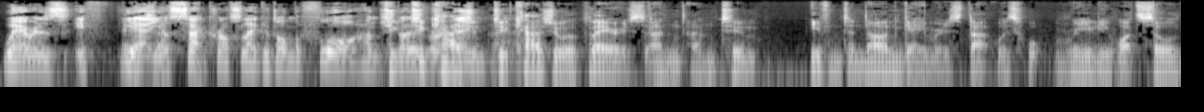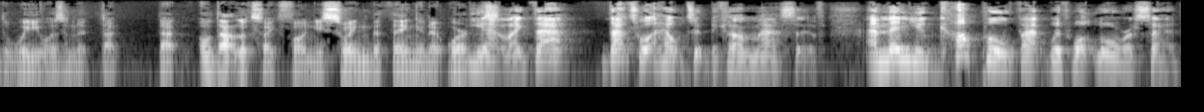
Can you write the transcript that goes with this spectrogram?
Whereas if yeah, you're Exactly. sat cross-legged on the floor, hunched to, over to, a casu- to casual players and, and to even to non gamers, that was wh- really what sold the Wii, wasn't it? That that oh, that looks like fun. You swing the thing and it works. Yeah, like that. That's what helped it become massive. And then you hmm. coupled that with what Laura said,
